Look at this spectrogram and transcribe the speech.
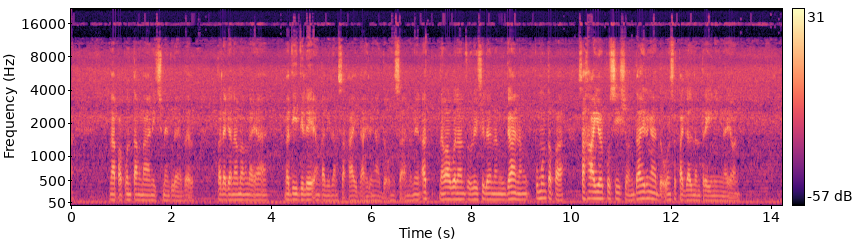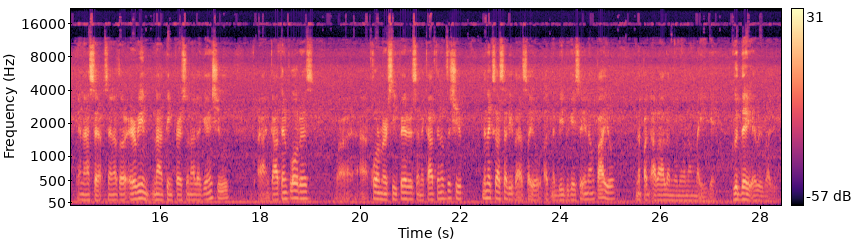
napapuntang management level. Talaga namang na yan, nadidelay ang kanilang sakay dahil nga doon sa ano yun. At nawawalan tuloy sila ng ganang pumunta pa sa higher position dahil nga doon sa tagal ng training na yon. Yan na, Sen- Senator Erwin, nothing personal against you. Uh, Captain Flores, uh, former seafarers and the captain of the ship na nagsasalita sa iyo at nagbibigay sa iyo ng payo na pag-aralan mo munang maigi. Good day, everybody.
